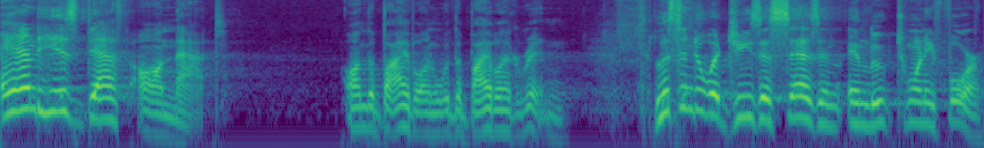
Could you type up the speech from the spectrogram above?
and his death on that, on the Bible and what the Bible had written. Listen to what Jesus says in, in Luke 24.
